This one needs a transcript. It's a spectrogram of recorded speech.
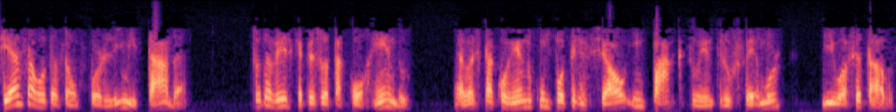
Se essa rotação for limitada, toda vez que a pessoa está correndo, ela está correndo com potencial impacto entre o fêmur e o acetábulo.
